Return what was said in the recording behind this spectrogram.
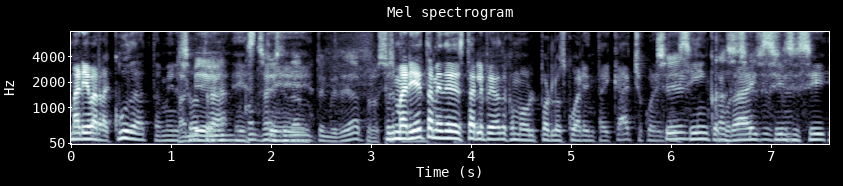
María Barracuda también, También. es otra. ¿Cuántos este, años? No tengo idea, pero sí. pues María también debe estarle pegando como por los 40 y cacho, 45, casi, por ahí. sí, Sí sí, sí, sí,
